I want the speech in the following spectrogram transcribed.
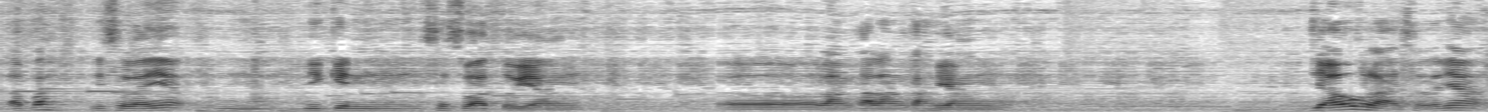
apa istilahnya bikin sesuatu yang langkah-langkah yang jauh lah. Istilahnya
